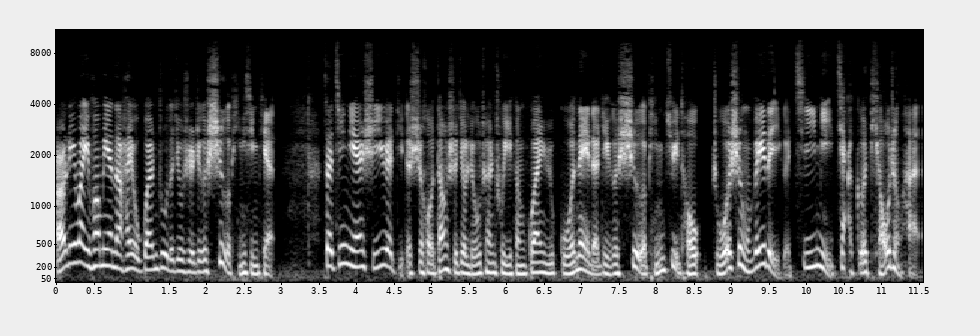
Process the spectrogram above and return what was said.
而另外一方面呢，还有关注的就是这个射频芯片。在今年十一月底的时候，当时就流传出一份关于国内的这个射频巨头卓胜微的一个机密价格调整函，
